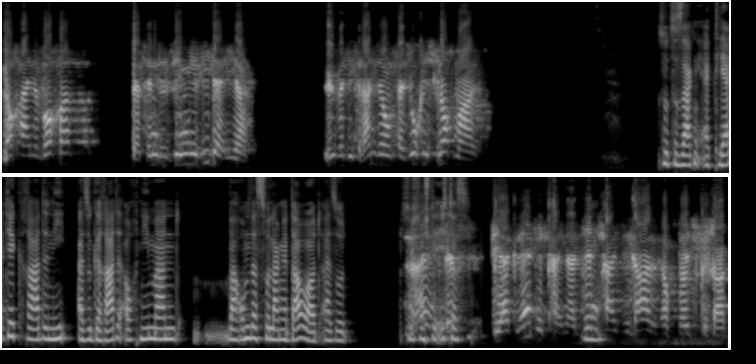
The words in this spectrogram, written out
Noch eine Woche, da finden Sie mich wieder hier. Über die Grenze und versuche ich nochmal. Sozusagen erklärt dir gerade nie, also gerade auch niemand, warum das so lange dauert. Also so Nein, verstehe ich das. Die erklärt dir keiner, denen Mhm. scheißegal, auf Deutsch gesagt.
